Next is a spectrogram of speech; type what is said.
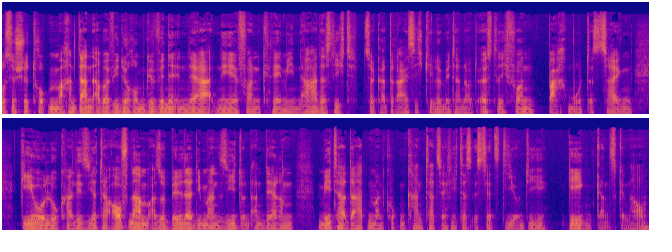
Russische Truppen machen dann aber wiederum Gewinne in der Nähe von Kremina. Das liegt circa 30 Kilometer nordöstlich von Bachmut. Das zeigen geolokalisierte Aufnahmen, also Bilder, die man sieht und an deren Metadaten man gucken kann. Tatsächlich, das ist jetzt die und die Gegend ganz genau.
